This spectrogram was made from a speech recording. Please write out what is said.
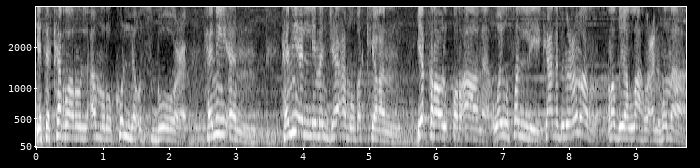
يتكرر الأمر كل أسبوع. هنيئا هنيئا لمن جاء مبكرا. يقرأ القرآن ويصلي. كان ابن عمر رضي الله عنهما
